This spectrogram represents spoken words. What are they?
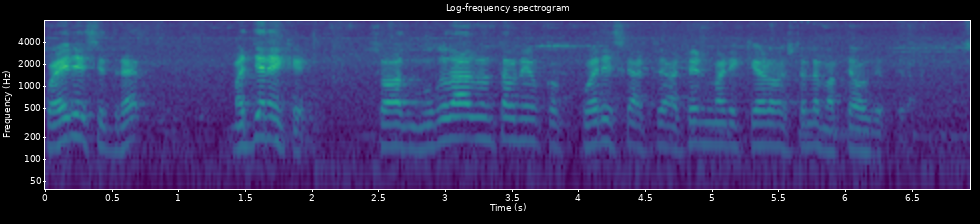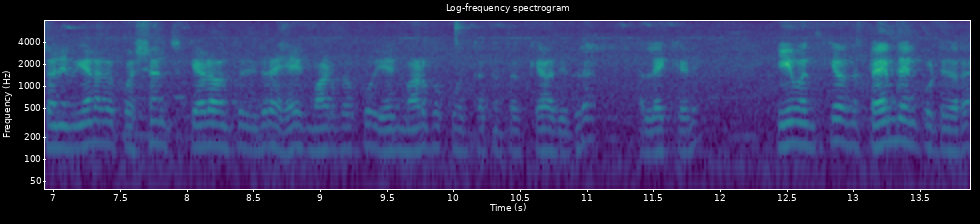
ಕ್ವೈರೀಸ್ ಇದ್ದರೆ ಮಧ್ಯಾಹ್ನ ಕೇಳಿ. ಸೊ ಅದು ಮುಗಿದಾದಂಥ ನೀವು ಕ್ವೈರೀಸ್ಗೆ ಅಟ್ ಅಟೆಂಡ್ ಮಾಡಿ ಕೇಳೋ ಅಷ್ಟರಲ್ಲೇ ಮತ್ತೆ ಹೋಗಿರ್ತೀರ. ಸೊ ನಿಮ್ಗೇನಾದರೂ ಕ್ವಶನ್ಸ್ ಕೇಳೋವಂಥದ್ದಿದ್ರೆ ಹೇಗೆ ಮಾಡಬೇಕು, ಏನು ಮಾಡಬೇಕು ಅಂತಕ್ಕಂಥದ್ದು ಕೇಳೋದಿದ್ದರೆ ಅಲ್ಲೇ ಕೇಳಿ. ಈ ಒಂದಕ್ಕೆ ಒಂದು ಟೈಮ್ ಲೈನ್ ಕೊಟ್ಟಿದ್ದಾರೆ.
